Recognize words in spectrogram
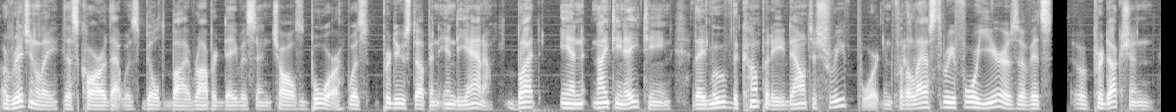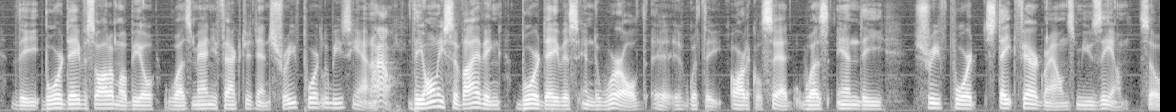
Originally, this car that was built by Robert Davis and Charles Bour was produced up in Indiana. But in 1918, they moved the company down to Shreveport, and for the last three or four years of its uh, production, the Bour-Davis automobile was manufactured in Shreveport, Louisiana. Wow. The only surviving Bour-Davis in the world, uh, what the article said, was in the Shreveport State Fairgrounds Museum. So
